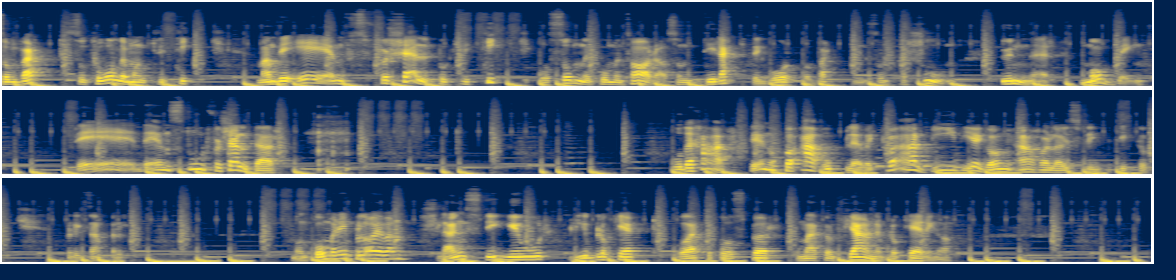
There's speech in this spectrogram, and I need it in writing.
Som vert så tåler man kritikk. Men det er en forskjell på kritikk og sånne kommentarer som direkte går på verten som person under mobbing. Det, det er en stor forskjell der. Og det her det er noe jeg opplever hver bidige gang jeg har livestream på TikTok, f.eks. Man kommer inn på liven, slenger stygge ord, blir blokkert, og etterpå spør om jeg kan fjerne blokkeringa.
